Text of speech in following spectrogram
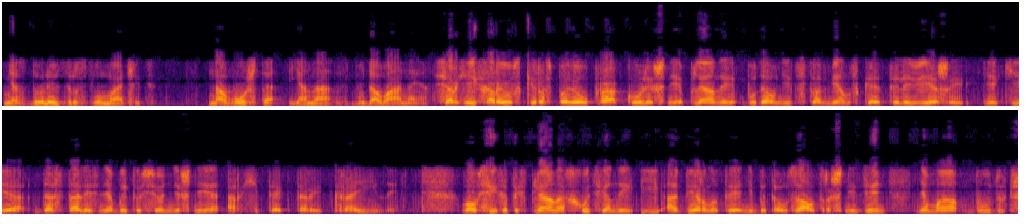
не здолеюць растлумачыць, навошта яна збудаваная. Сергей Харыўскі распавёў пра колішнія пляны будаўніцтва менскай тэлевежы, якія дасталі з нябыту сённяшнія архітэктары краіны. Ва ўсіх гэтых плянах, хоць яны і абернутыя нібыта ў заўтрашні дзень, няма будучыні,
